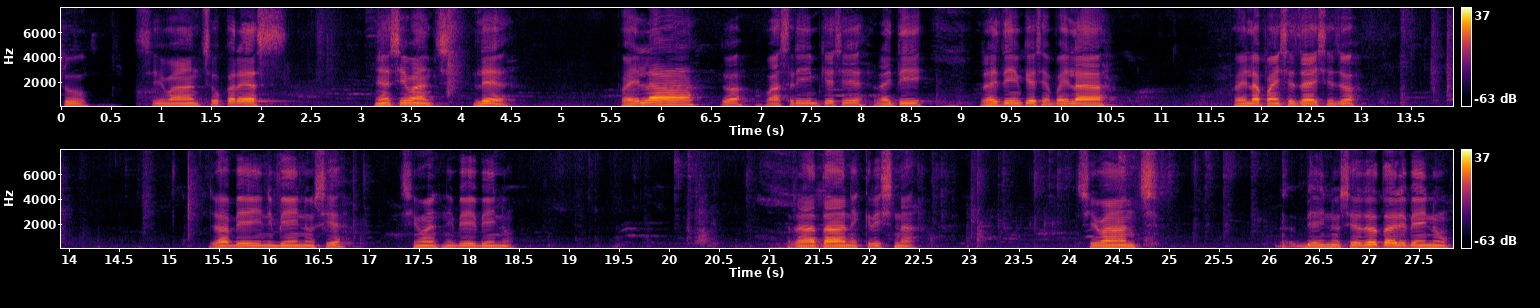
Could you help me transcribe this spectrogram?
શું? શિવાંશ, શું કરેશ? હે શિવાંશ? લે. ભૈલા. જો, વાસળી એમ કે છે રાધી રાધી એમ કે છે, ભૈલા. ભૈલા પાસે જાય છે, જો. જો આ બેયની બેનું છે, શિવાંશની બે બેનું રાધા અને કૃષ્ણ. શિવાંશ બેનું છે, જો, તારી બેનું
